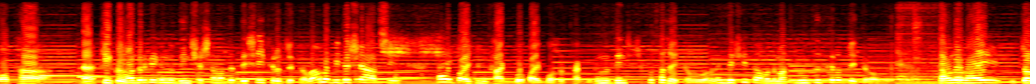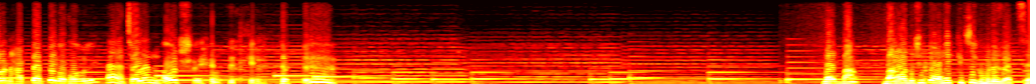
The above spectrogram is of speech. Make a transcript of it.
কথা। হ্যাঁ কি আমাদেরকে কিন্তু দিন শেষে আমাদের দেশেই ফেরত যেতে হবে। আমরা বিদেশে আছি এই কয়েকদিন থাকব কয়েক বছর থাকব কিন্তু দিন শেষে কোথায় যাইতে হবে বলেন? দেশেই তো আমাদের মাতৃভূমিতে ফেরত যেতে হবে। তাহলে ভাই চলেন হাঁটতে হাঁটতে কথা বলি। হ্যাঁ চলেন। অবশ্যই। ভাই বাংলাদেশে তো অনেক কিছু ঘটে যাচ্ছে।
